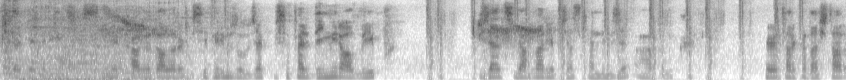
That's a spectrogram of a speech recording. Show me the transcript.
güzel yerlere gideceğiz. Yine karlı dağlara bir seferimiz olacak. Bu sefer demir avlayıp güzel silahlar yapacağız kendimize. Aha balık. Evet arkadaşlar,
